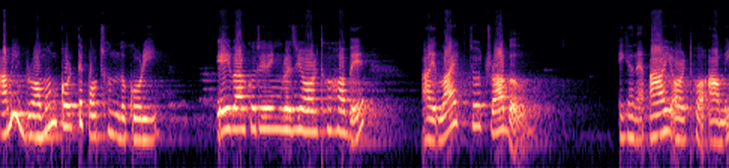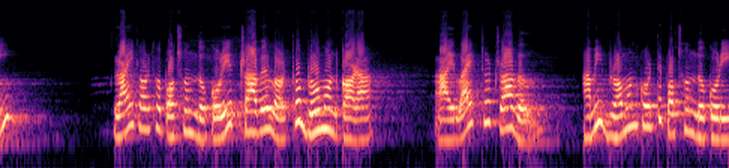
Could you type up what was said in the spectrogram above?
আমি ভ্রমণ করতে পছন্দ করি এই বাক্যটির ইংরেজি অর্থ হবে আই লাইক টু ট্রাভেল এখানে আই অর্থ আমি লাইক অর্থ পছন্দ করি ট্রাভেল অর্থ ভ্রমণ করা। আই লাইক টু ট্রাভেল আমি ভ্রমণ করতে পছন্দ করি।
